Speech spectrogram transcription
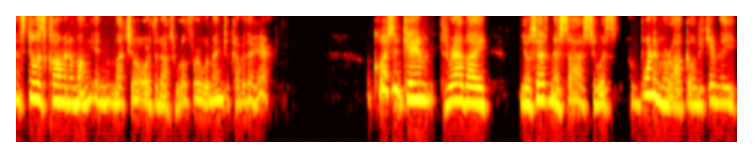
and still is common among in much Orthodox world, for women to cover their hair. A question came to Rabbi Yosef Messas, who was born in Morocco, became the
